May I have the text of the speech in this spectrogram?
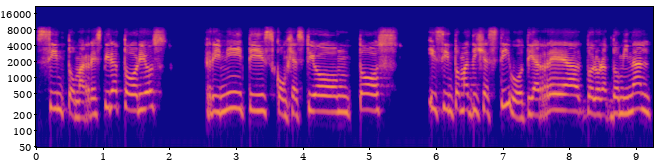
Síntomas respiratorios, rinitis, congestión, tos y síntomas digestivos, diarrea, dolor abdominal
